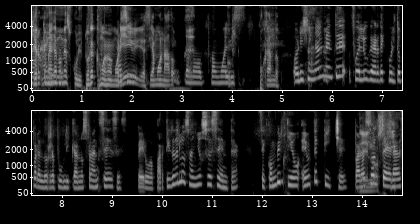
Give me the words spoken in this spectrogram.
quiero que me hagan una escultura como me morí y así amonado. Como, como Elvis. Pujando. Originalmente fue lugar de culto para los republicanos franceses, pero a partir de los años 60 se convirtió en fetiche para solteras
